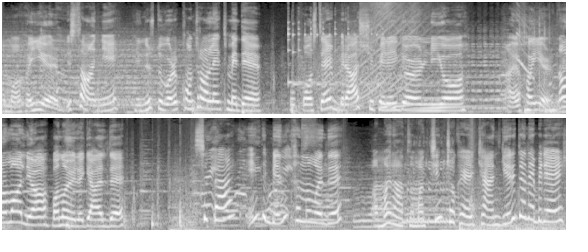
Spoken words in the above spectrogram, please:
Ama hayır bir saniye. Henüz duvarı kontrol etmedi. Bu poster biraz şüpheli görünüyor. Ay hayır normal ya. Bana öyle geldi. Süper. Andy beni tanımadı. Ama rahatlamak için çok erken geri dönebilir.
